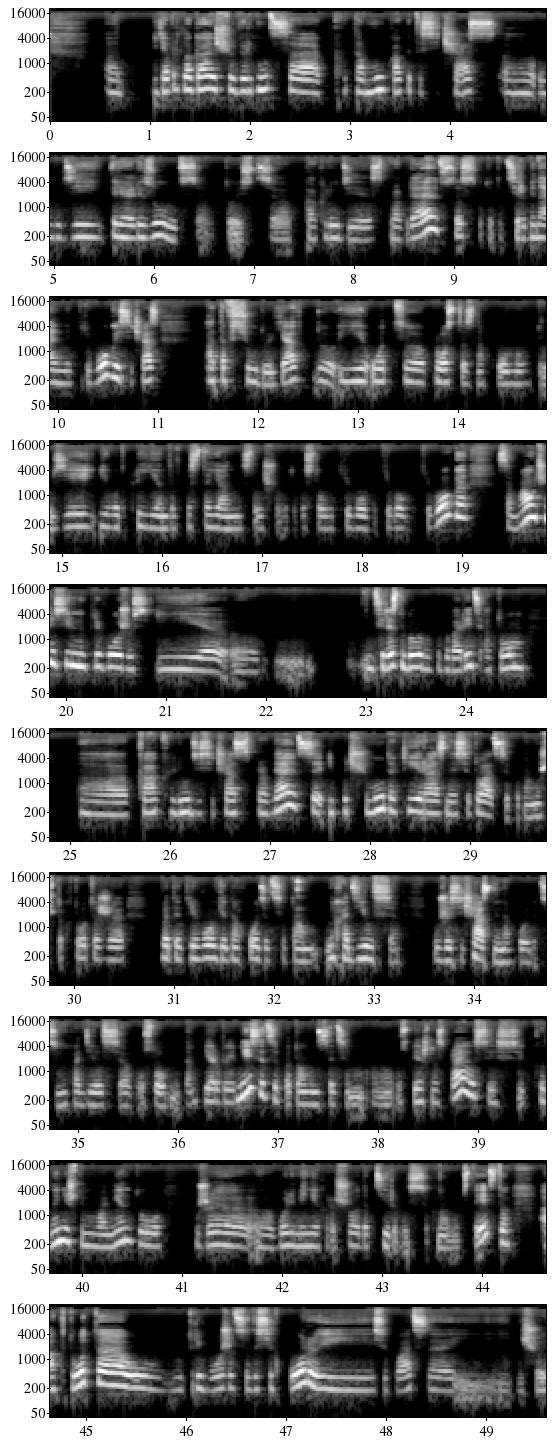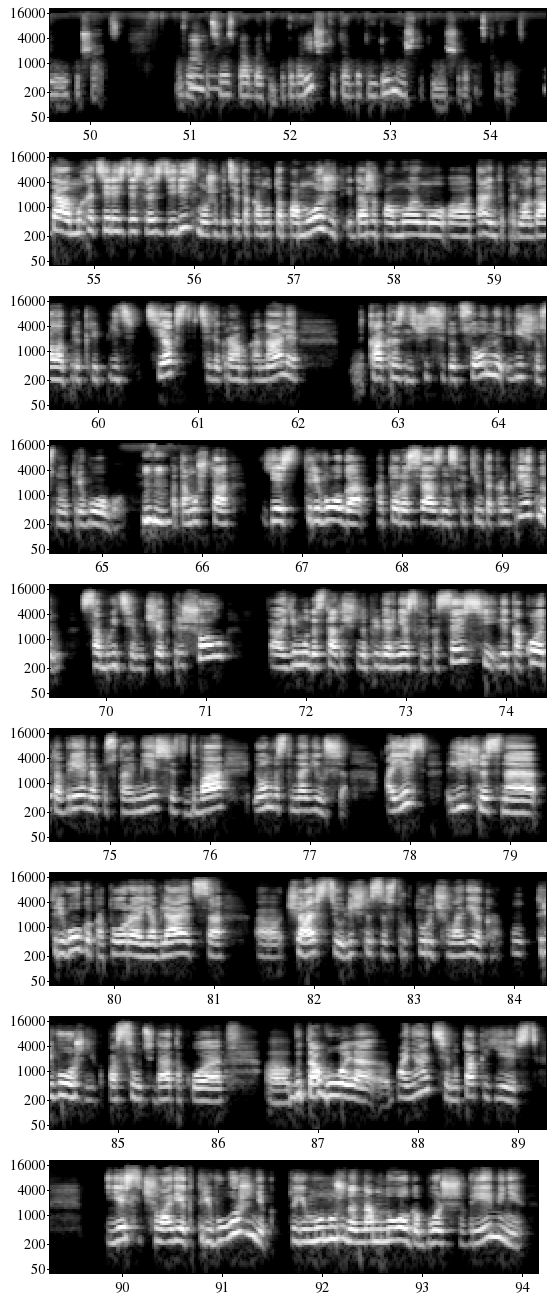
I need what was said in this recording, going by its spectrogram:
Я предлагаю еще вернуться к тому, как это сейчас э, у людей реализуется, то есть э, как люди справляются с вот этой терминальной тревогой. Сейчас отовсюду. Я и от э, просто знакомых, друзей, и от клиентов постоянно слышу вот это слово тревога, тревога, тревога. Сама очень сильно тревожусь. И интересно было бы поговорить о том, как люди сейчас справляются и почему такие разные ситуации. Потому что кто-то же в этой тревоге находится там, находился уже сейчас не находится, находился условно там первые месяцы, потом он с этим успешно справился, и к нынешнему моменту уже э, более-менее хорошо адаптировался к новым обстоятельствам, а кто-то тревожится до сих пор, и ситуация еще и ухудшается. Вот, mm хотелось бы об этом поговорить, что ты об этом думаешь, что ты можешь об этом сказать. Да, мы хотели здесь разделить, может быть, это кому-то поможет, и даже, по-моему, э, Таня, ты предлагала прикрепить текст в телеграм-канале, как различить ситуационную и личностную тревогу. mm Потому что есть тревога, которая связана с каким-то конкретным событием. Человек пришел, а, ему достаточно, например, несколько сессий или какое-то время, пускай месяц, два, и он восстановился. А есть личностная тревога, которая является а, частью личностной структуры человека. Ну, тревожник, по сути, да, такое э, бытовое понятие, но так и есть. Если человек тревожник, то ему нужно намного больше времени,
